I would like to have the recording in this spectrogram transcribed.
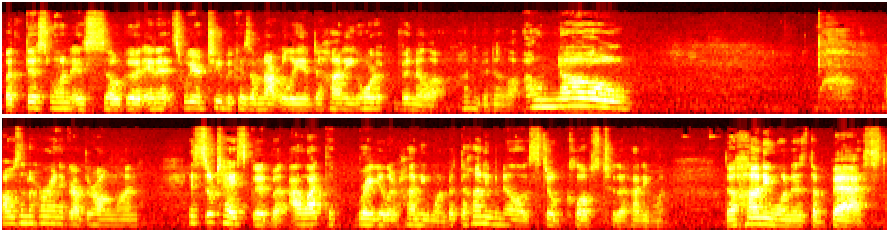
but this one is so good, and it's weird too because I'm not really into honey or vanilla. Honey vanilla. Oh no! I was in a hurry and I grabbed the wrong one. It still tastes good, but I like the regular honey one. But the honey vanilla is still close to the honey one. The honey one is the best.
